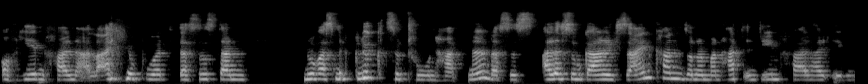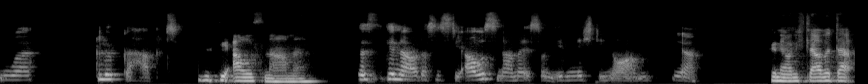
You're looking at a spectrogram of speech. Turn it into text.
auf jeden Fall eine Alleingeburt, dass es dann nur was mit Glück zu tun hat, ne? dass es alles so gar nicht sein kann, sondern man hat in dem Fall halt eben nur Glück gehabt. Das ist die Ausnahme. Das, genau, dass es die Ausnahme ist und eben nicht die Norm. Ja. Genau, und ich glaube, da,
